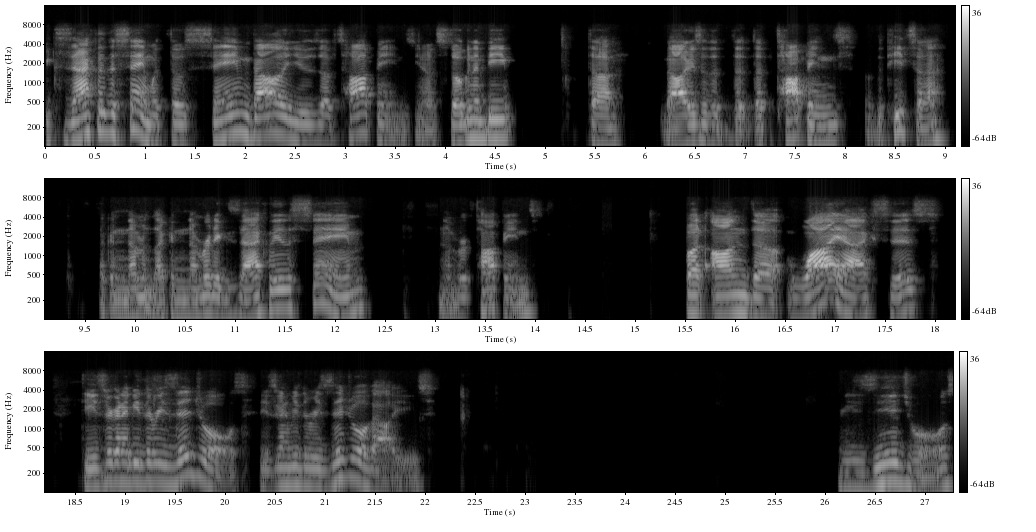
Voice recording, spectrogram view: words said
exactly the same with those same values of toppings. You know, it's still going to be the values of the, the, the toppings of the pizza, like a number, like a numbered exactly the same number of toppings. But on the y-axis, these are going to be the residuals. These are going to be the residual values. Residuals.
